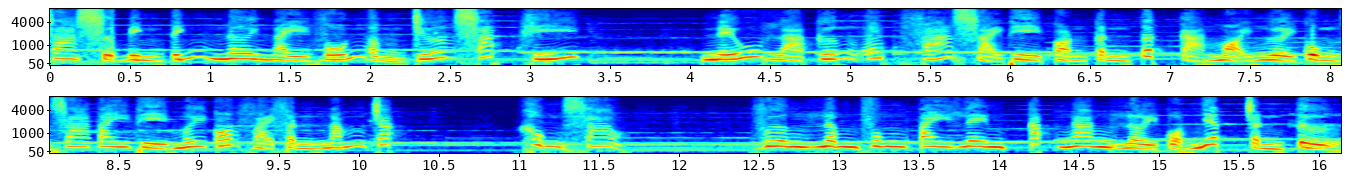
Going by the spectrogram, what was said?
ra sự bình tĩnh nơi này vốn ẩn chứa sát khí. Nếu là cưỡng ép phá giải thì còn cần tất cả mọi người cùng ra tay thì mới có vài phần nắm chắc. Không sao. Vương Lâm vung tay lên cắt ngang lời của nhất trần tử.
